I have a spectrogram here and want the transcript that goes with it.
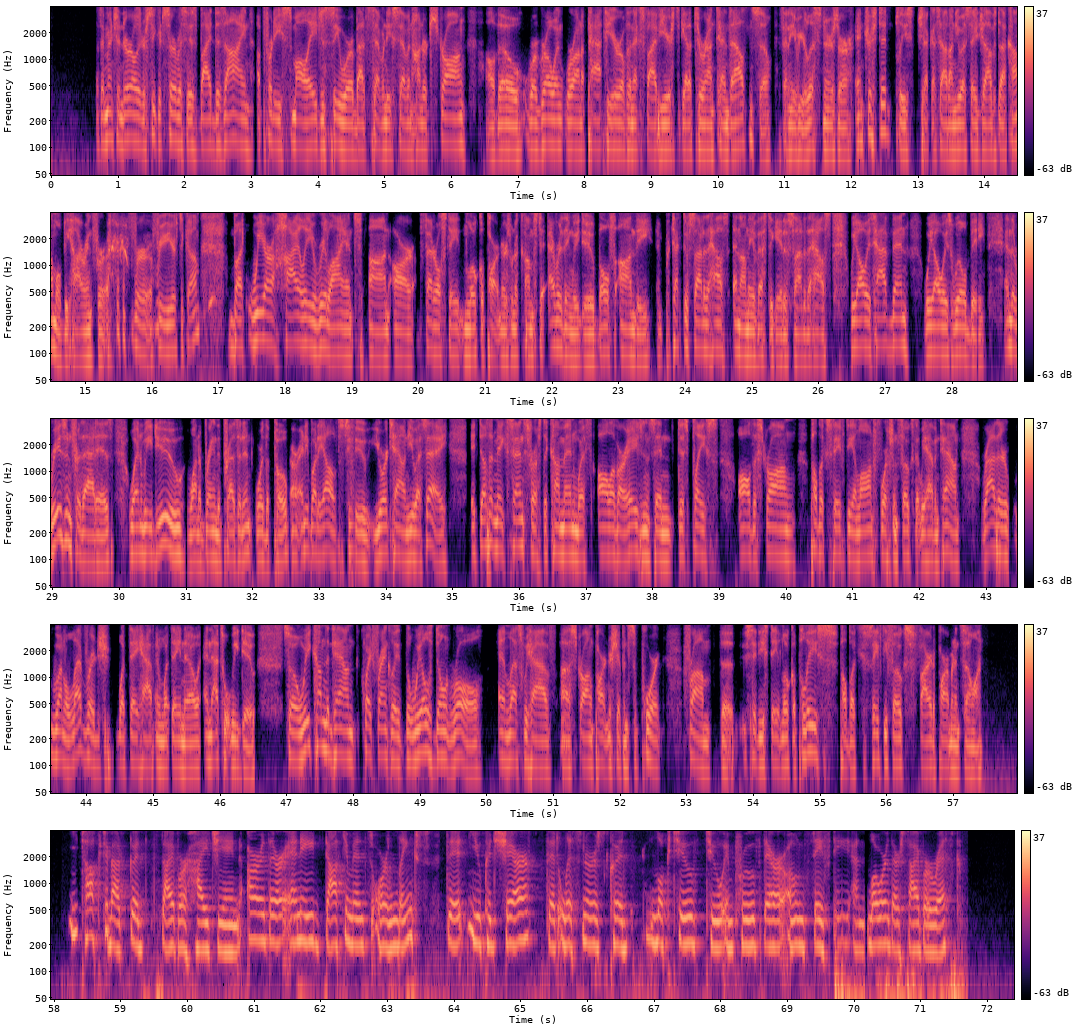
As I mentioned earlier, Secret Service is by design a pretty small agency. We're about 7,700 strong, although we're growing. We're on a path here over the next five years to get up to around 10,000. So if any of your listeners are interested, please check us out on usajobs.com. We'll be hiring for, for a few years to come. But we are highly reliant on our federal, state, and local partners when it comes to everything we do, both on the protective side of the house and on the investigative side of the house. We always have been, we always will be. And the reason for that is when we do want to bring the president or the pope or anybody else to your town, USA, it doesn't make sense for us to come in with all of our agents and displace all the strong public safety and law enforcement folks that we have in town. Rather, we want to leverage what they have and what they know, and that's what we do. So when we come to town, quite frankly, the wheels don't roll unless we have a strong partnership and support from the city, state, local police, public safety folks, fire department, and so on. You talked about good cyber hygiene. Are there any documents or links that you could share that listeners could look to to improve their own safety and lower their cyber risk?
